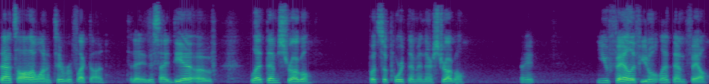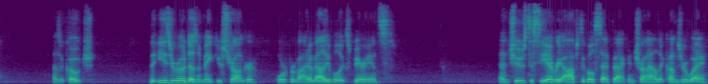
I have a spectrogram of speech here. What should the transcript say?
that's all I wanted to reflect on today. This idea of let them struggle, but support them in their struggle. Right? You fail if you don't let them fail. As a coach, the easy road doesn't make you stronger or provide a valuable experience. and choose to see every obstacle, setback, and trial that comes your way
